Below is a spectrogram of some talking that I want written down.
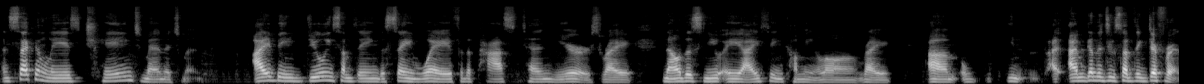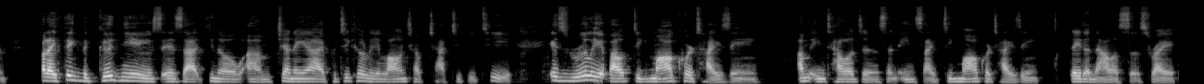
And secondly is change management. I've been doing something the same way for the past 10 years right? Now this new ai thing coming along right? Um, you know, I, am going to do something different. But i think the good news is that you know um, gen ai particularly launch of chatgpt is really about democratizing um, intelligence and insight, democratizing data analysis, right?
